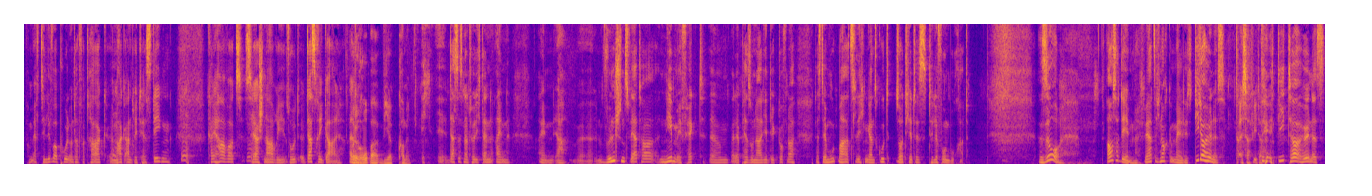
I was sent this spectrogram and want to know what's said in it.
vom FC Liverpool unter Vertrag, äh, Marc-André Ter Stegen, Kai Havertz, Serge Gnabry, so das Regal. Also Europa, wir kommen. ich, äh, das ist natürlich dann ein, ein ja, äh, wünschenswerter Nebeneffekt ähm, bei der Personalie Dirk Duffner, dass der mutmaßlich ein ganz gut sortiertes Telefonbuch hat. So, außerdem, wer hat sich noch gemeldet? Dieter Hönes. Da ist er wieder. Dieter Hönes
